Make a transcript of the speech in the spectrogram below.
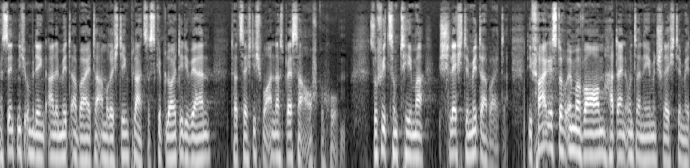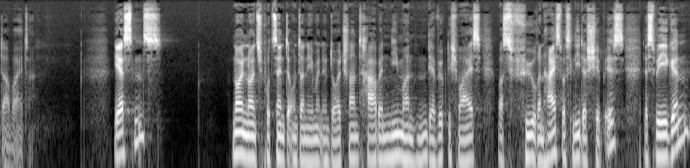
es sind nicht unbedingt alle Mitarbeiter am richtigen Platz. Es gibt Leute, die werden tatsächlich woanders besser aufgehoben. So viel zum Thema schlechte Mitarbeiter. Die Frage ist doch immer, warum hat ein Unternehmen schlechte Mitarbeiter? Erstens, 99 Prozent der Unternehmen in Deutschland haben niemanden, der wirklich weiß, was Führen heißt, was Leadership ist. Deswegen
